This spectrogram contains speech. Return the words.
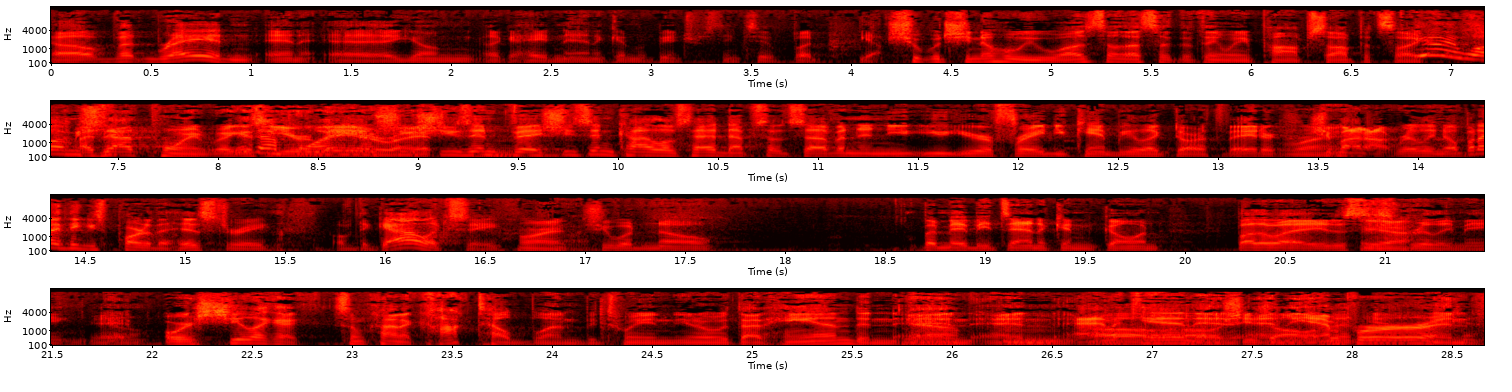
Uh, but Rey and, and uh, young like a Hayden Anakin would be interesting too. But yeah. Should, would she know who he was though? That's like the thing when he pops up. It's like Yeah, well, I mean, at she- that point, I guess a year point, you know, later, she- right? She's in Va- she's in Kylo's head in episode seven, and you, you you're afraid you can't be like Darth Vader. She might not really know, but I think he's part of the history of the galaxy. Right. She wouldn't know, but maybe it's Anakin going. By the way, this is really me. You know? Or is she like a some kind of cocktail blend between you know with that hand and Yeah. and, and Mm. Anakin Oh, oh, and, she's and the Emperor yeah, and okay.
